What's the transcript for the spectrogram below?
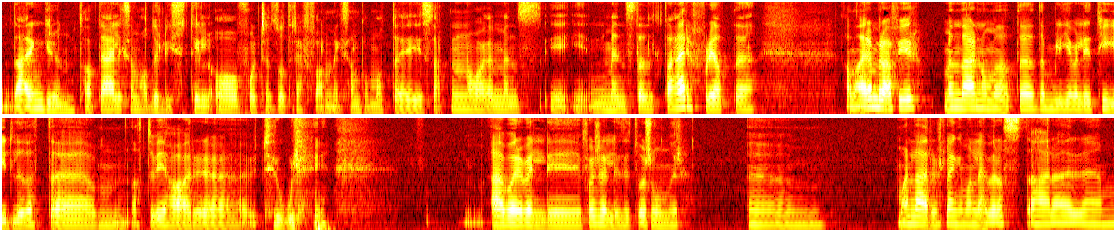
Det er en grunn til at jeg liksom hadde lyst til å fortsette å treffe han liksom, på en måte i starten og mens, i, mens dette her. Fordi at uh, han er en bra fyr. Men det er noe med at det, det blir veldig tydelig dette at vi har utrolig... utrolig Er bare veldig forskjellige situasjoner. Uh, man lærer så lenge man lever, ass. Det her er um,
